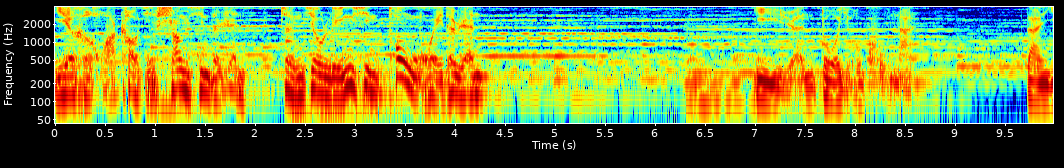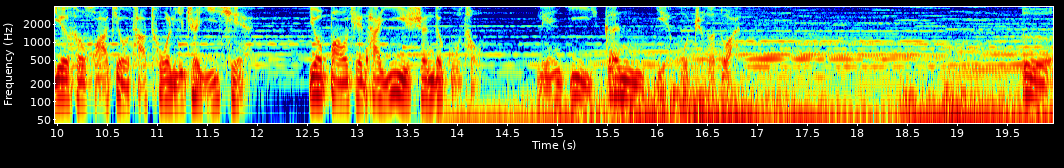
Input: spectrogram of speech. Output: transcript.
耶和华靠近伤心的人，拯救灵性痛悔的人。一人多有苦难，但耶和华救他脱离这一切，又保全他一身的骨头，连一根也不折断。恶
